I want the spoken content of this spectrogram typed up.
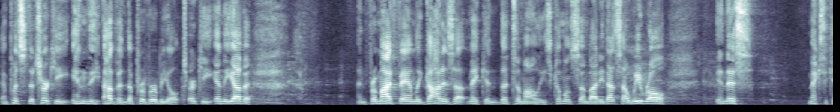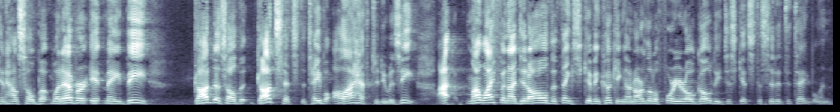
and puts the turkey in the oven, the proverbial turkey in the oven. And for my family, God is up making the tamales. Come on, somebody. That's how we roll in this Mexican household. But whatever it may be, God does all that. God sets the table. All I have to do is eat. I, my wife and I did all the Thanksgiving cooking, and our little four year old Goldie just gets to sit at the table. And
